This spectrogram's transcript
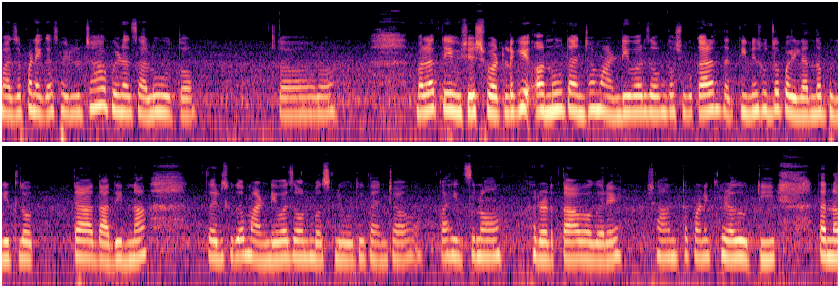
माझं पण एका साईडला चहा पिणं चालू होतं. तर मला ते विशेष वाटलं की अनु त्यांच्या मांडीवर जाऊन कशी कारण तिनेसुद्धा तिने सुद्धा पहिल्यांदा बघितलं होतं त्या दादींना तरीसुद्धा मांडीवर जाऊन बसली होती त्यांच्या काहीच न रडता वगैरे शांतपणे खेळत होती त्यांना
